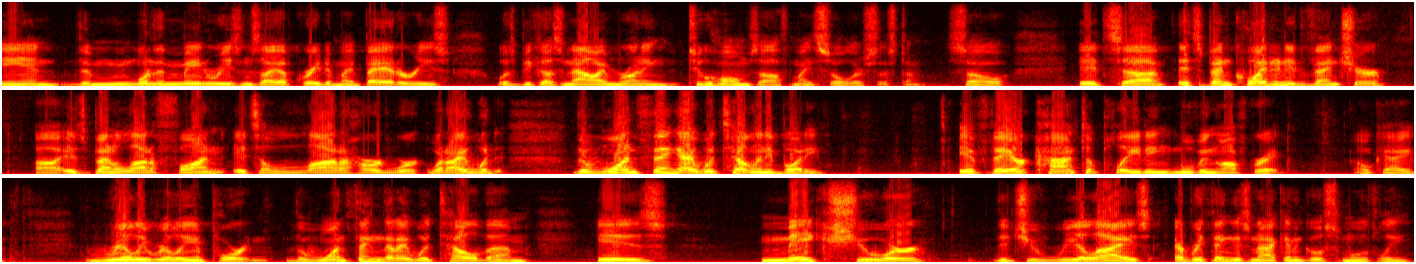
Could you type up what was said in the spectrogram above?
and the, one of the main reasons I upgraded my batteries was because now I'm running two homes off my solar system. So it's uh, it's been quite an adventure. Uh, it's been a lot of fun. It's a lot of hard work. What I would, the one thing I would tell anybody, if they are contemplating moving off grid, okay, really really important. The one thing that I would tell them is make sure that you realize everything is not going to go smoothly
